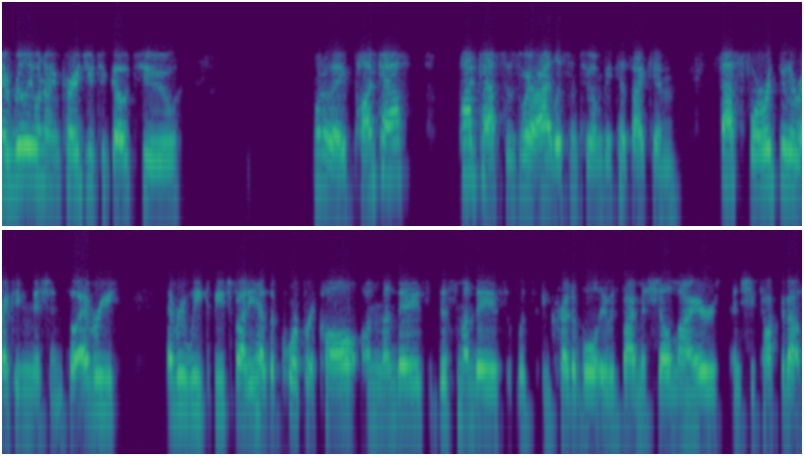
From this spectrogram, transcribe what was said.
I really want to encourage you to go to what are they? Podcasts? Podcasts is where I listen to them because I can fast forward through the recognition. So every every week beachbody has a corporate call on mondays. This monday's was incredible. It was by michelle myers and she talked about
